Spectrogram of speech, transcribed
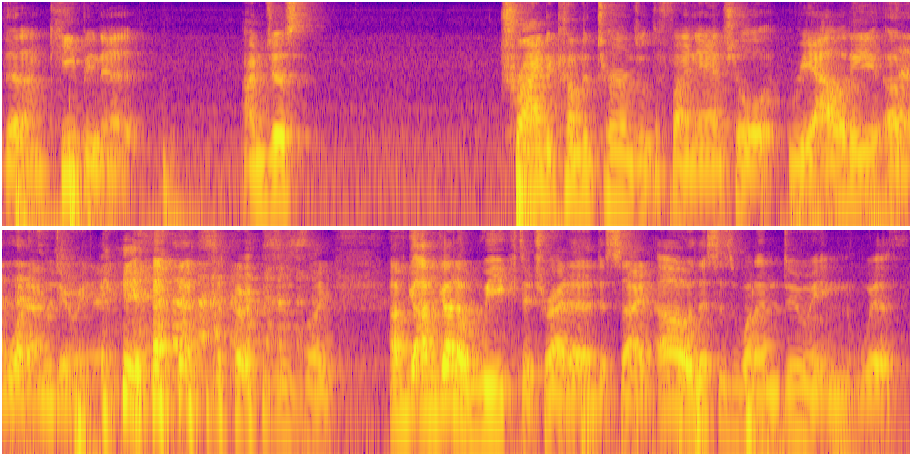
that I'm keeping it. I'm just trying to come to terms with the financial reality of That- what I'm what doing. doing. yeah. So it's just like I've got, I've got a week to try to decide. Oh, this is what I'm doing with,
